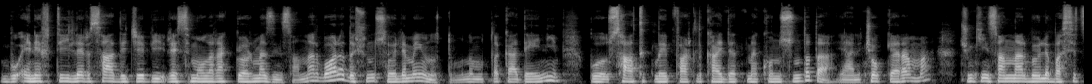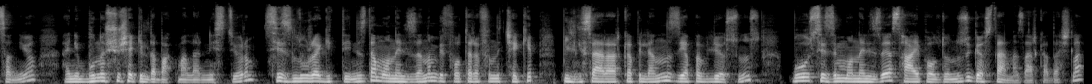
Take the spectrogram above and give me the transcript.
bu NFT'leri sadece bir resim olarak görmez insanlar. Bu arada şunu söylemeyi unuttum. Buna mutlaka değineyim. Bu sağ tıklayıp farklı kaydetme konusunda da yani çok yaran var. Çünkü insanlar böyle basit sanıyor. Hani bunu şu şekilde bakmalarını istiyorum. Siz Louvre'a gittiğinizde Mona Lisa'nın bir fotoğrafını çekip bilgisayar arka planınız yapabiliyorsunuz. Bu sizin Mona Lisa'ya sahip olduğunuzu göstermez arkadaşlar.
